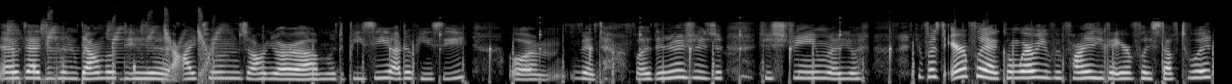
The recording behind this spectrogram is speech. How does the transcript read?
uh, that you can download the uh, iTunes on your um, the PC other PC or um, but initially just, just stream uh, your your first AirPlay icon wherever you can find it you can AirPlay stuff to it.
